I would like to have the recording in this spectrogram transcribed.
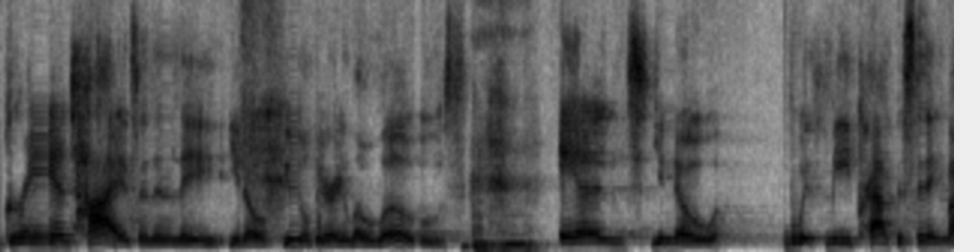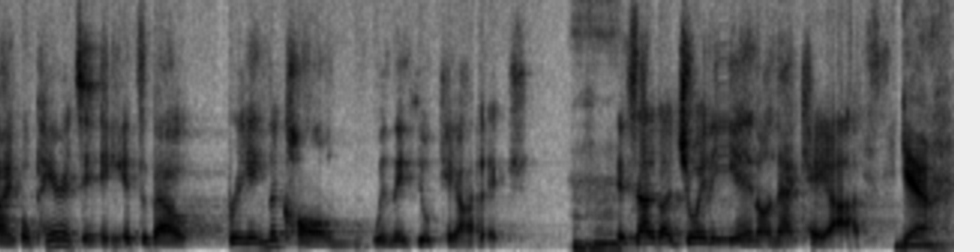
grand highs and then they, you know, feel very low lows. Mm-hmm. And, you know, with me practicing mindful parenting, it's about bringing the calm when they feel chaotic. Mm-hmm. It's not about joining in on that chaos. Yeah.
